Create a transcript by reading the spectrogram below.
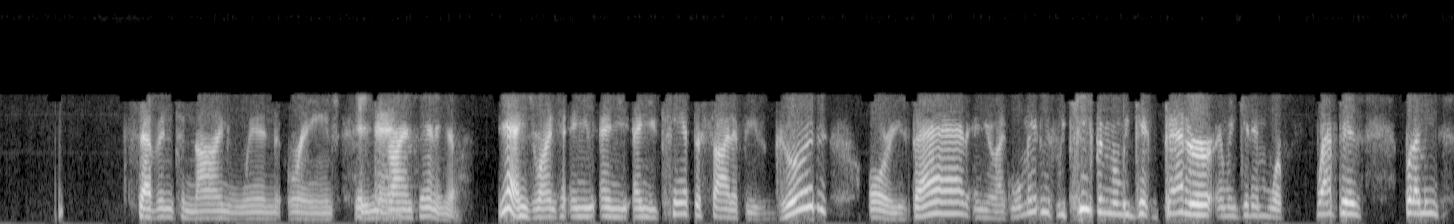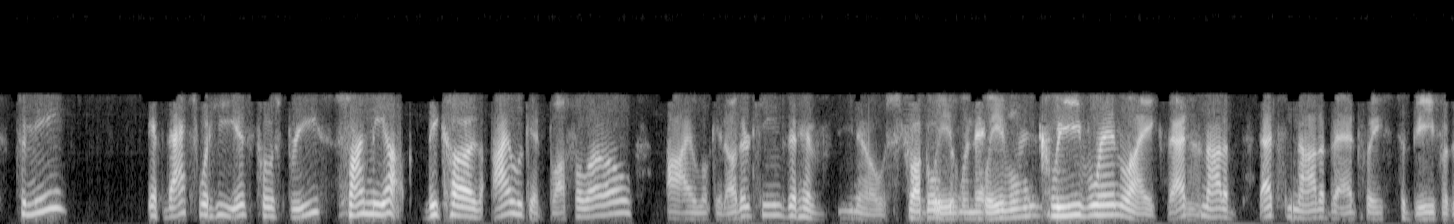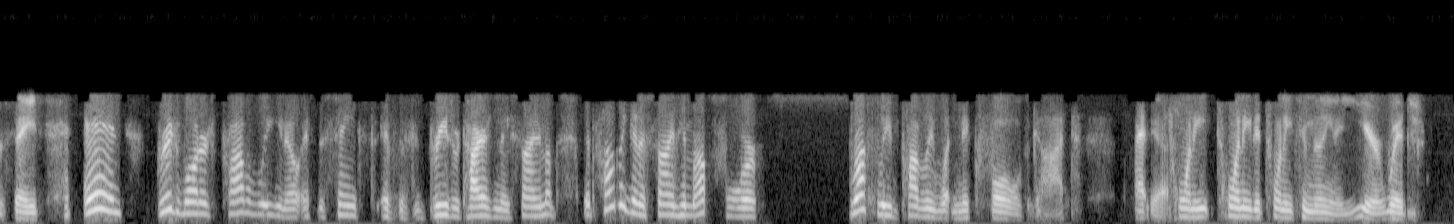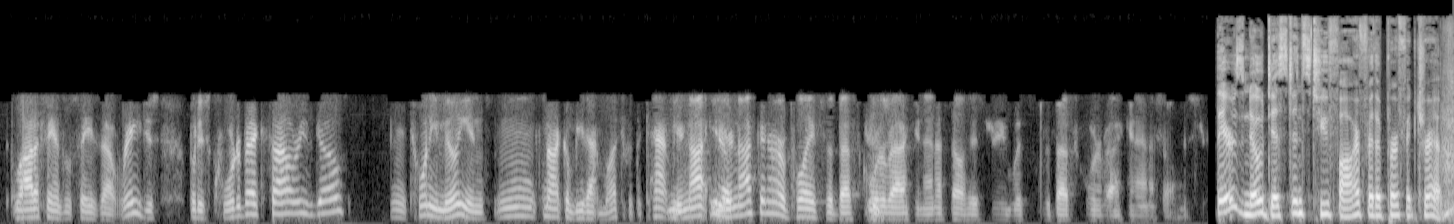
seven to nine win range. He's and- Ryan Tannehill. Yeah, he's Ryan, and you and you and you can't decide if he's good or he's bad, and you're like, well, maybe if we keep him and we get better and we get him more weapons. But I mean, to me, if that's what he is post Brees, sign me up because I look at Buffalo, I look at other teams that have you know struggled Cleve- when they Cleveland. Cleveland, like that's Yeah. not a that's not a bad place to be for the Saints. And Bridgewater's probably, you know, if the Saints if, if Brees retires and they sign him up, they're probably going to sign him up for roughly probably what Nick Foles got at Yeah. twenty twenty to twenty two million a year, which a lot of fans will say is outrageous. But as quarterback salaries go, mm, twenty million, mm, it's not going to be that much with the cap. You're not you know, you're not going to replace the best quarterback in NFL history with the best quarterback in NFL history. There's no distance too far for the perfect trip.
